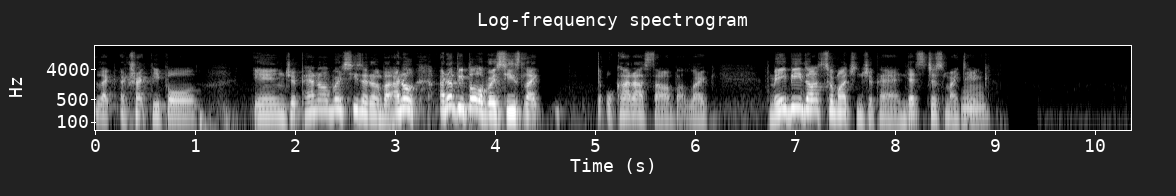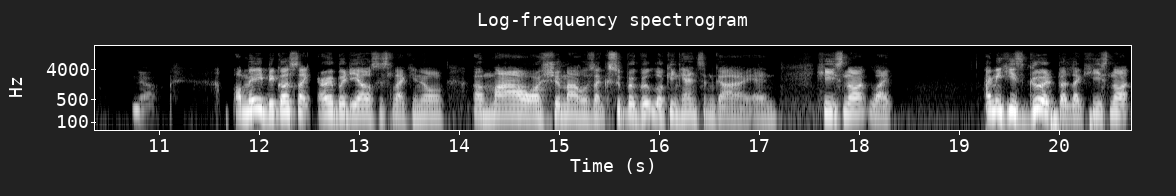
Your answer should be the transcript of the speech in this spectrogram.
like attract people in Japan overseas. I don't know, but I know I know people overseas like the Okada style, but like maybe not so much in Japan. That's just my take. Mm. yeah. Or maybe because like everybody else is like, you know, a Mao or Shima who's like super good looking, handsome guy, and he's not like I mean he's good, but like he's not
